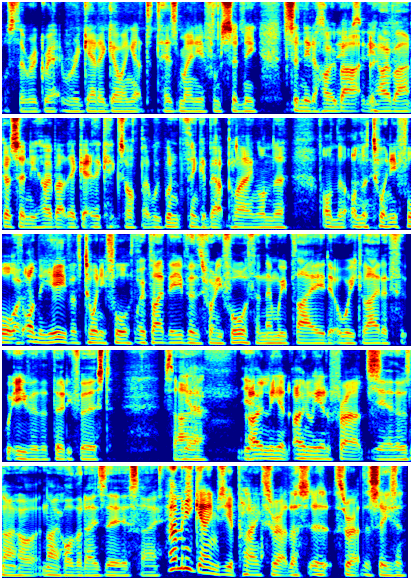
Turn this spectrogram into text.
what's the regret regatta going out to Tasmania from Sydney Sydney to Hobart. Sydney, Hobart. Got Sydney Hobart. That, that kicks off, but we wouldn't think about playing on the on the on the twenty fourth on the eve of twenty fourth. we played the eve of the twenty fourth, and then we played a week later, th- eve of the thirty first. So Yeah. yeah, only in only in France. yeah, there was no no holidays there. So How many games are you playing throughout this uh, throughout the season?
